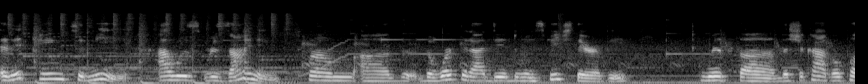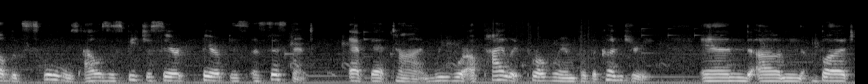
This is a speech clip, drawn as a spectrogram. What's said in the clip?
and it came to me, I was resigning from uh, the, the work that I did doing speech therapy with uh, the Chicago Public Schools. I was a speech therapist assistant at that time. We were a pilot program for the country, and um, but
